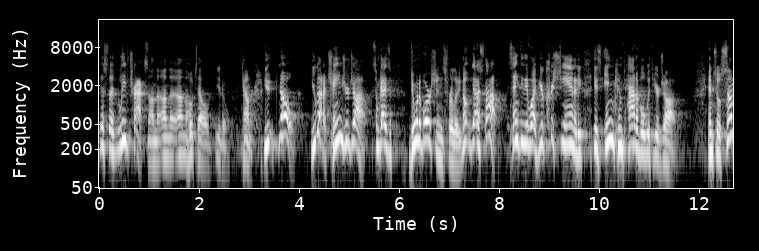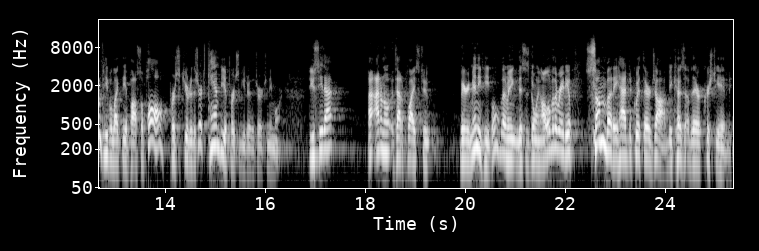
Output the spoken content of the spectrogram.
Just uh, leave tracts on the, on, the, on the hotel you know, counter. You, no, you got to change your job. Some guys doing abortions for a living. No, you got to stop. Sanctity of life, your Christianity is incompatible with your job. And so some people, like the Apostle Paul, persecutor of the church, can't be a persecutor of the church anymore. Do you see that? I, I don't know if that applies to very many people, but I mean, this is going all over the radio. Somebody had to quit their job because of their Christianity,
